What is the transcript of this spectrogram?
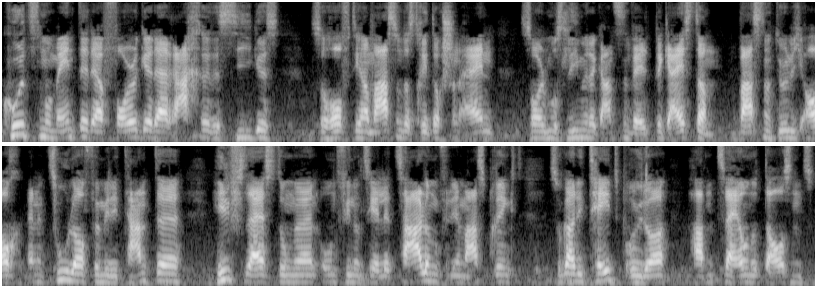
kurzen Momente der Erfolge, der Rache, des Sieges so hofft die Hamas, und das tritt auch schon ein, soll Muslime der ganzen Welt begeistern. Was natürlich auch einen Zulauf für militante Hilfsleistungen und finanzielle Zahlungen für die Hamas bringt. Sogar die Tate-Brüder haben 200.000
